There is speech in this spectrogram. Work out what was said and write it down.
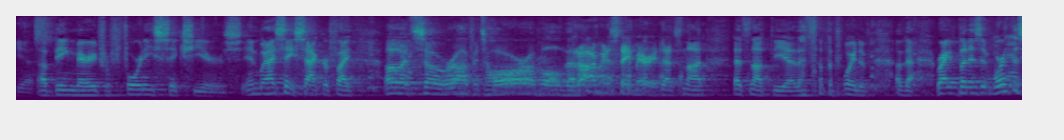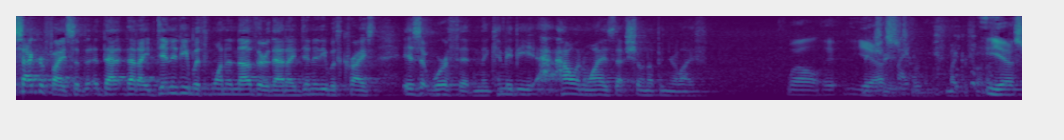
Yes. of being married for 46 years. And when I say sacrifice, oh, it's so rough, it's horrible that I'm going to stay married. That's not, that's not, the, uh, that's not the point of, of that, right? But is it worth the sacrifice of that, that identity with one another, that identity with Christ? Is it worth it? And then can maybe, how and why has that shown up in your life? Well, it- Make sure yes. you turn the microphone on. Yes,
